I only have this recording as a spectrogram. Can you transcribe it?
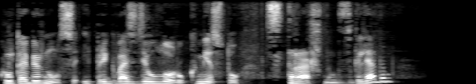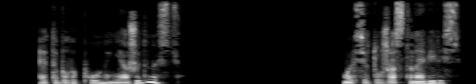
круто обернулся и пригвоздил Лору к месту страшным взглядом, это было полной неожиданностью. Мы все тоже остановились.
